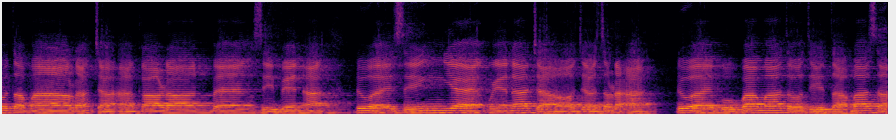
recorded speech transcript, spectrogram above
วตมาหลังจากอาการันแบ่งสีเป็นอันด้วยสิงแยกเวียนาจาออกจากสระอะด้วยปุปามาโตติตามาสา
